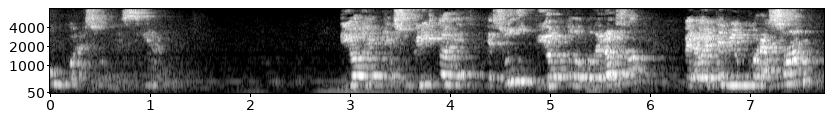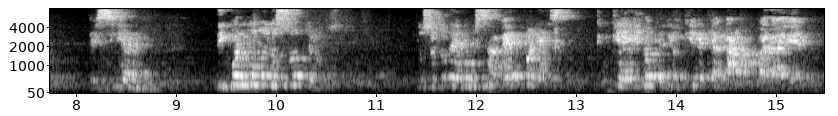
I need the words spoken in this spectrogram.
un corazón de siervo. Dios es Jesucristo, es Jesús, Dios Todopoderoso, pero Él tenía un corazón de siervo. De igual modo nosotros, nosotros debemos saber cuál es, qué es lo que Dios quiere que hagamos para Él,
